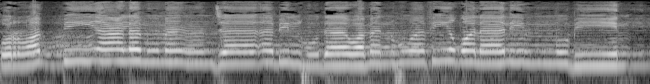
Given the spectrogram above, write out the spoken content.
قل ربي أعلم من جاء بالهدى ومن هو في ضلال مبين.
